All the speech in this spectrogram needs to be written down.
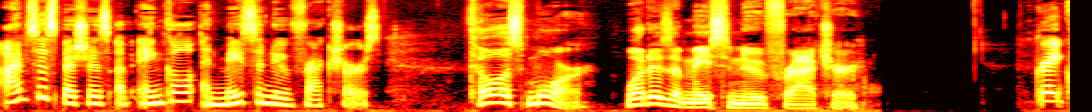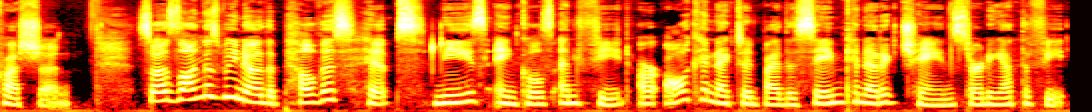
I'm suspicious of ankle and Maisonneuve fractures. Tell us more. What is a Maisonneuve fracture? Great question. So, as long as we know the pelvis, hips, knees, ankles, and feet are all connected by the same kinetic chain starting at the feet.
